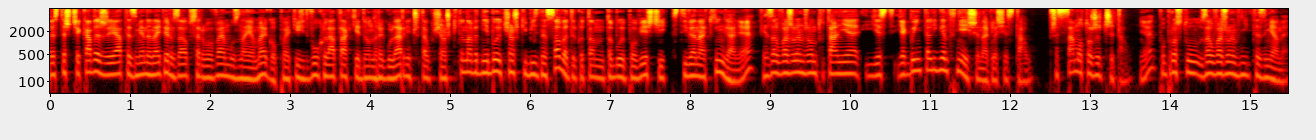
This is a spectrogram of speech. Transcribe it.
To jest też ciekawe, że ja te zmiany najpierw zaobserwowałem u znajomego. Po jakichś dwóch latach, kiedy on regularnie czytał książki, to nawet nie były książki biznesowe, tylko tam to były powieści Stephena Kinga, nie? Ja zauważyłem, że on totalnie jest jakby inteligentniejszy nagle się stał. Przez samo to, że czytał, nie? Po prostu zauważyłem w nim te zmiany.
